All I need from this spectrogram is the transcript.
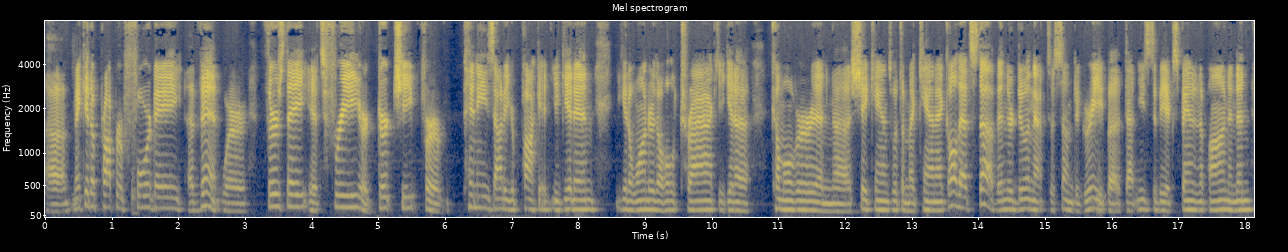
Uh, make it a proper four day event where Thursday it's free or dirt cheap for pennies out of your pocket. You get in, you get to wander the whole track, you get to come over and uh, shake hands with the mechanic, all that stuff. And they're doing that to some degree, but that needs to be expanded upon. And then,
